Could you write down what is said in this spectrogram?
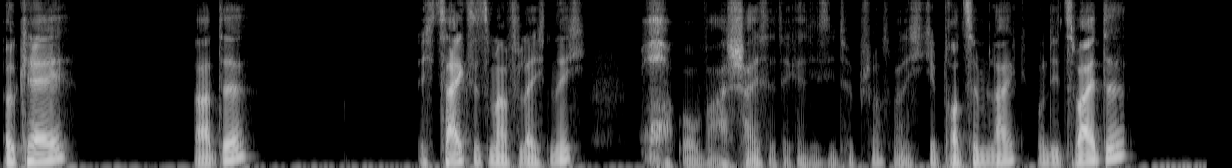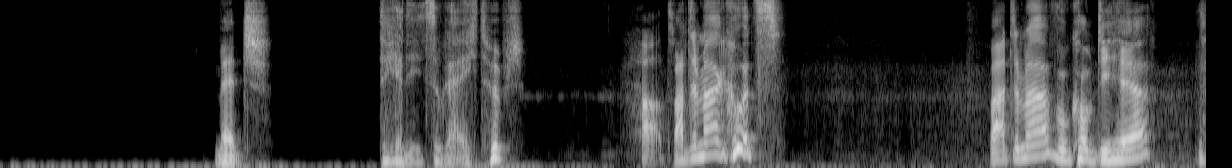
Okay. Warte. Ich zeig's jetzt mal vielleicht nicht. Oh, oh war scheiße, Digga, die sieht hübsch aus, weil ich gebe trotzdem ein Like. Und die zweite? Match. Digga, die ist sogar echt hübsch. Hart. Warte mal kurz. Warte mal, wo kommt die her?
